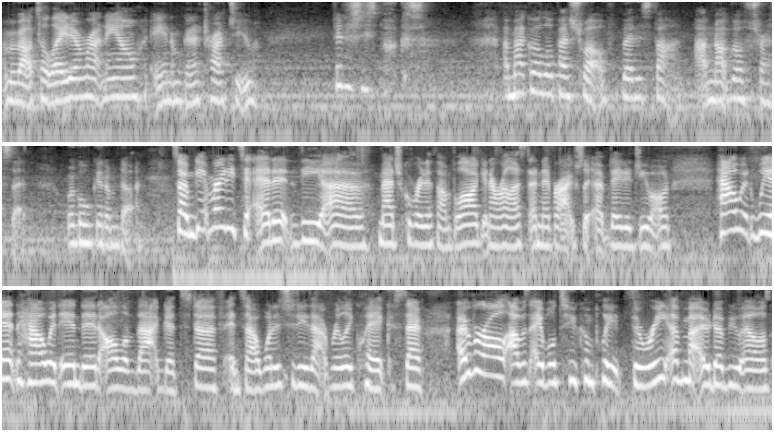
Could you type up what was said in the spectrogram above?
I'm about to lay down right now and I'm gonna try to finish these books. I might go a little past 12, but it's fine. I'm not gonna stress it. We're gonna get them done. So I'm getting ready to edit the uh, Magical Readathon vlog and I realized I never actually updated you on how it went, how it ended, all of that good stuff. And so I wanted to do that really quick. So overall, I was able to complete three of my OWLs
